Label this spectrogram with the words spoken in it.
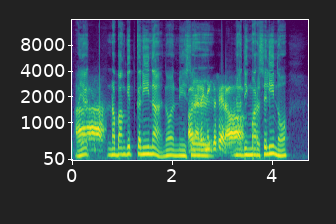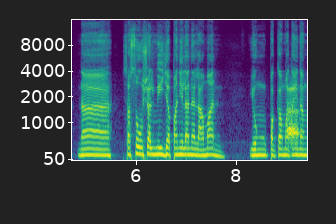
Ayan, Ah, nabanggit kanina no ni Oh, Sir narinig ko, sir, oo. Nading Marcelino na sa social media pa nila nalaman yung pagkamatay Ah. ng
